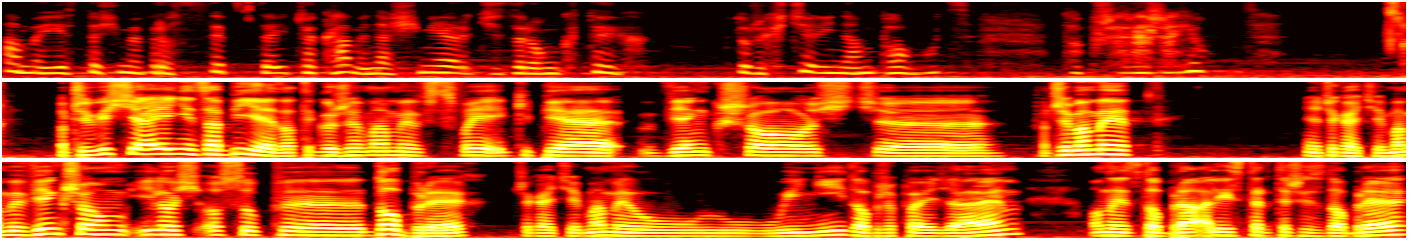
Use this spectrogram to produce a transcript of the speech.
A my jesteśmy w rozsypce i czekamy na śmierć z rąk tych, którzy chcieli nam pomóc. To przerażające. Oczywiście ja jej nie zabiję, dlatego że mamy w swojej ekipie większość... E, znaczy mamy... Nie, czekajcie, mamy większą ilość osób e, dobrych. Czekajcie, mamy Winnie, dobrze powiedziałem. Ona jest dobra, Alistair też jest dobry.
